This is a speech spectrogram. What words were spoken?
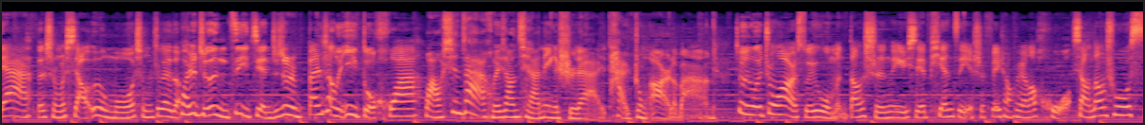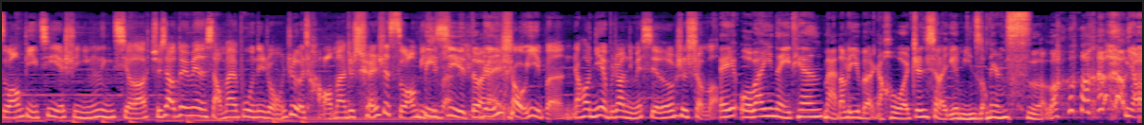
death 的什么小恶魔什么之类的，哇，就觉得你自己简直就是班上的一朵花。哇，我现在回想起来那个时代太中二了吧。就因为中二，所以我们当时那一些片子也是非常非常的火。想当初，《死亡笔记》也是引领起了学校对面的小卖部那种热潮嘛，就全是《死亡笔记》，对，人手一本，然后你也不知道里面写的都是什么。哎，我万一哪一天买到了一本，然后我真写了一个名字，那人死了，你要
